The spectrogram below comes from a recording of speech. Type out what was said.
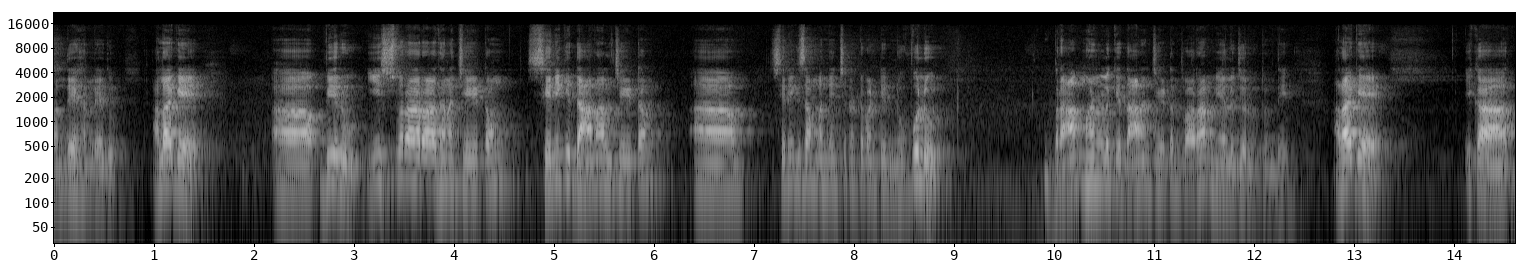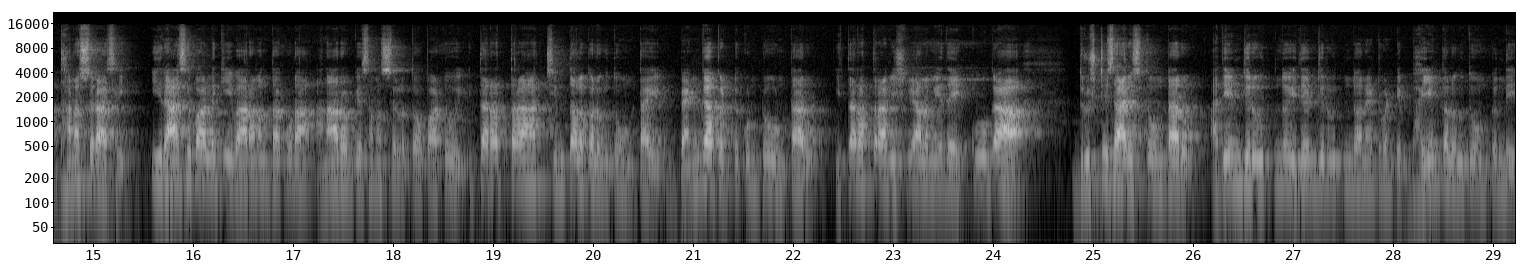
సందేహం లేదు. అలాగే వీరు ఈశ్వరారాధన చేయటం శనికి దానాలు చేయటం శనికి సంబంధించినటువంటి నువ్వులు బ్రాహ్మణులకి దానం చేయటం ద్వారా మేలు జరుగుతుంది. అలాగే ఇక ధనస్సు రాశి ఈ రాశి వాళ్ళకి ఈ వారమంతా కూడా అనారోగ్య సమస్యలతో పాటు ఇతరత్ర చింతలు కలుగుతూ ఉంటాయి బెంగ పెట్టుకుంటూ ఉంటారు. ఇతరత్ర విషయాల మీద ఎక్కువగా దృష్టి సారిస్తూ ఉంటారు. అదేం జరుగుతుందో ఇదేం జరుగుతుందో అనేటువంటి భయం కలుగుతూ ఉంటుంది.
